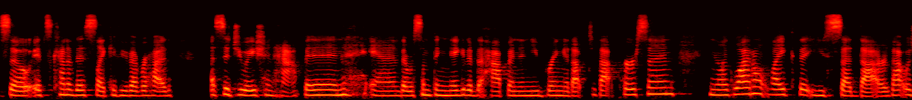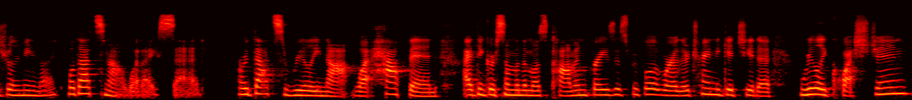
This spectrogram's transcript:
So it's kind of this like if you've ever had a situation happen and there was something negative that happened and you bring it up to that person and you're like, well, I don't like that you said that, or that was really mean. They're like, well, that's not what I said or that's really not what happened i think are some of the most common phrases people where they're trying to get you to really question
